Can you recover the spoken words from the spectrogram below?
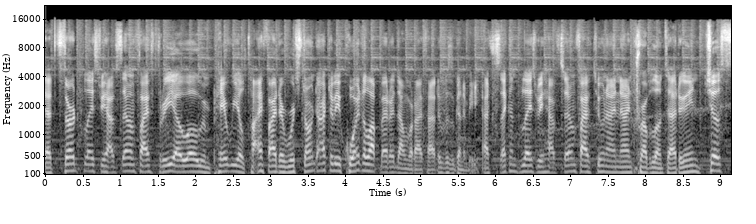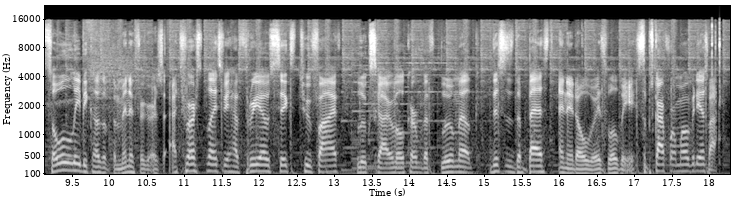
At 3rd place we have 75300 Imperial TIE Fighter, which turned out to be quite a lot better than what I thought it was gonna be. At 2nd place we have 75299 Trouble on Tatooine, just solely because of the minifigures. At 1st place we have 30625 Luke Skywalker with blue milk. This is the best and it always will be. Subscribe for more videos. Bye.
